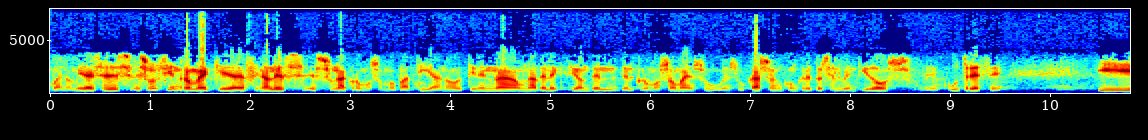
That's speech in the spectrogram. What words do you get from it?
Bueno, mira, es, es un síndrome que al final es, es una cromosomopatía, ¿no? Tienen una, una delección del, del cromosoma, en su, en su caso en concreto es el 22Q13, y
